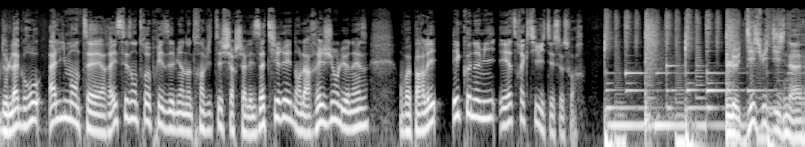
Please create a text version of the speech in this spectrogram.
de l'agroalimentaire. Et ces entreprises, eh bien, notre invité cherche à les attirer dans la région lyonnaise. On va parler économie et attractivité ce soir. Le 18-19.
